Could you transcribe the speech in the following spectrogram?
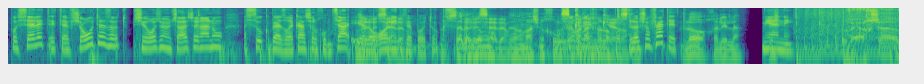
פוסלת את האפשרות הזאת שראש הממשלה שלנו עסוק בהזרקה של חומצה היאלורונית בסדר. ובוטוקס. בסדר זה בסדר. גמור, זה ממש מחוץ. גם אנחנו לא. פוסלים. לא שופטת, לא, חלילה. מי אני? ועכשיו,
